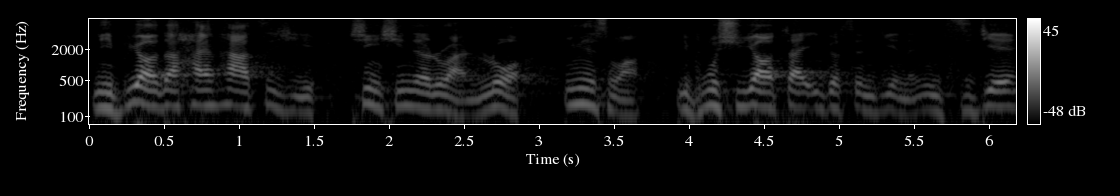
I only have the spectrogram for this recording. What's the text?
你不要再害怕自己信心的软弱，因为什么？你不需要在一个圣殿呢，你直接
